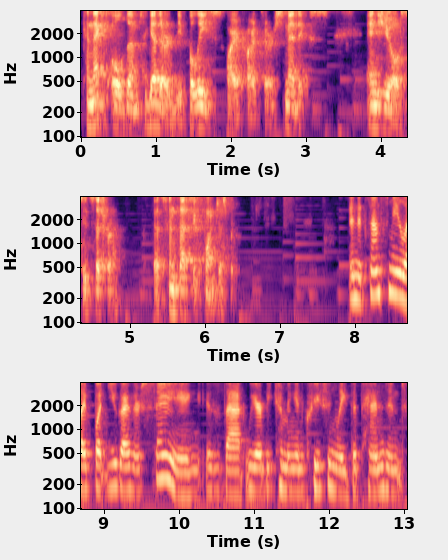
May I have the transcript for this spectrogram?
connect all them together the police, firefighters, medics, NGOs, etc. That's fantastic point, Jasper. And it sounds to me like what you guys are saying is that we are becoming increasingly dependent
